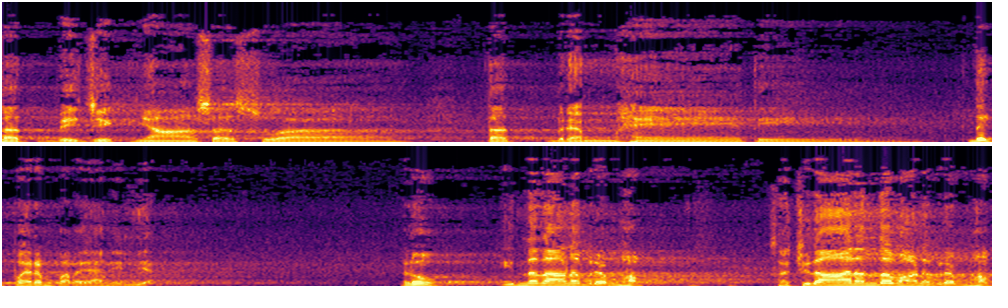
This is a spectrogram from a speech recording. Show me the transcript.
തത് വിജിജ്ഞാസസ്വ തത് ബ്രഹ്മേതി. ഇതിൽ പരം പറയാനില്ല. എടോ ഇന്നതാണ് ബ്രഹ്മം. സച്ചിദാനന്ദമാണ് ബ്രഹ്മം.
